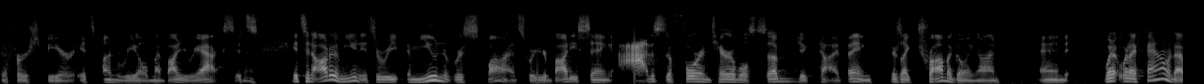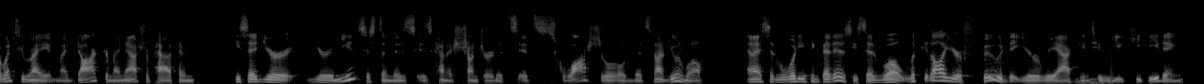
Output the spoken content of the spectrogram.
the first beer. It's unreal. My body reacts. It's it's an autoimmune. It's a re- immune response where your body's saying, ah, this is a foreign, terrible subject type thing. There's like trauma going on, and what what I found, I went to my my doctor, my naturopath, and he said your your immune system is is kind of shuntered. It's it's squashed a little bit. It's not doing well. And I said, well, what do you think that is? He said, well, look at all your food that you're reacting to that you keep eating,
